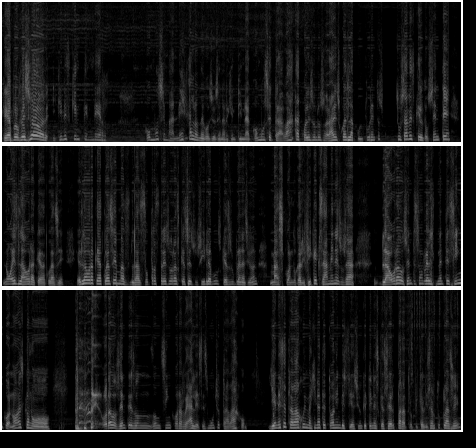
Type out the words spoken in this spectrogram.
que profesor, y tienes que entender cómo se manejan los negocios en Argentina, cómo se trabaja, cuáles son los horarios, cuál es la cultura. Entonces, tú sabes que el docente no es la hora que da clase, es la hora que da clase más las otras tres horas que hace su sílabus, que hace su planeación, más cuando califica exámenes. O sea, la hora docente son realmente cinco, ¿no? Es como, hora docente son, son cinco horas reales, es mucho trabajo. Y en ese trabajo, imagínate toda la investigación que tienes que hacer para tropicalizar tu clase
